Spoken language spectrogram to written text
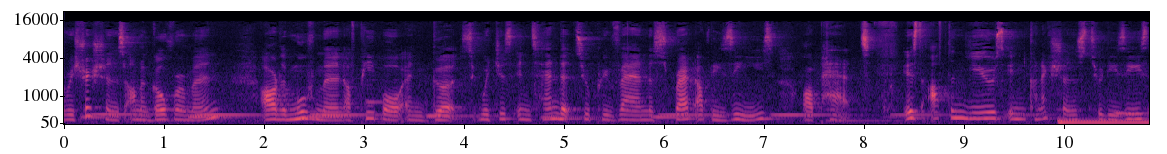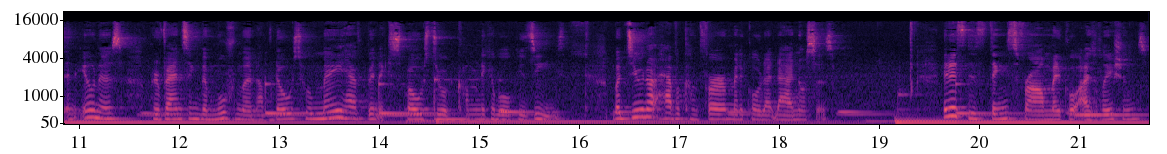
restrictions on the government or the movement of people and goods, which is intended to prevent the spread of disease or pests. It's often used in connections to disease and illness, preventing the movement of those who may have been exposed to a communicable disease, but do not have a confirmed medical diagnosis. It is distinct from medical isolations,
